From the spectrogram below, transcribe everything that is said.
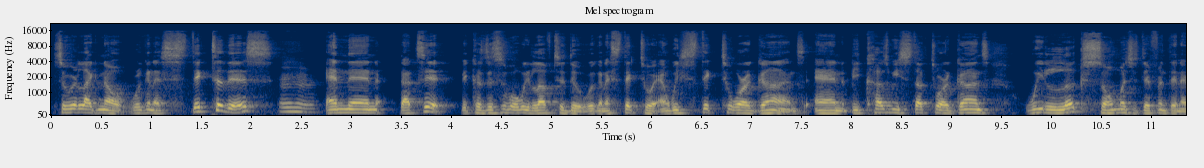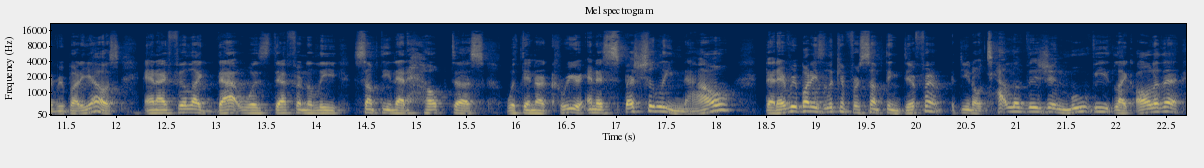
So we're like, no, we're going to stick to this. Mm-hmm. And then that's it because this is what we love to do. We're going to stick to it and we stick to our guns. And because we stuck to our guns, we look so much different than everybody else. And I feel like that was definitely something that helped us within our career. And especially now that everybody's looking for something different, you know, television, movie, like all of that,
